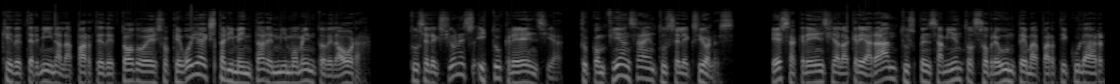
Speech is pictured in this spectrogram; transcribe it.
¿qué determina la parte de todo eso que voy a experimentar en mi momento de la hora? Tus elecciones y tu creencia tu confianza en tus elecciones. Esa creencia la crearán tus pensamientos sobre un tema particular,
